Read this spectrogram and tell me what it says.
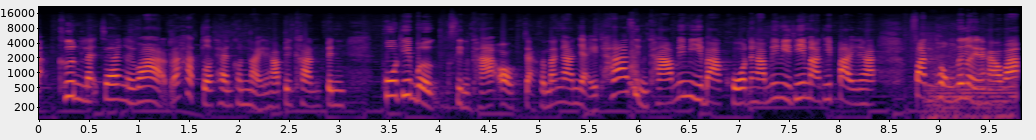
จะขึ้นและแจ้งเลยว่า รหัสตัวแทนคนไหนนะคะเป็นการเป็นผู้ที่เบิกสินค้าออกจากสำนักงานใหญ่ ถ้าสินค้าไม่มีบาร์โค้ดนะคะไม่มีที่มาที่ไปนะคะฟันธงได้เลยนะคะว่า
